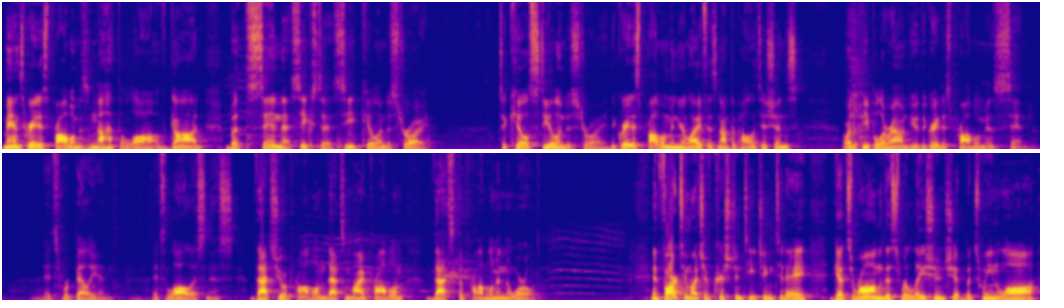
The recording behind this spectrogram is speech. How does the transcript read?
man's greatest problem is not the law of God, but sin that seeks to seek, kill, and destroy. To kill, steal, and destroy. The greatest problem in your life is not the politicians or the people around you. The greatest problem is sin, it's rebellion, it's lawlessness. That's your problem. That's my problem. That's the problem in the world. And far too much of Christian teaching today gets wrong this relationship between law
